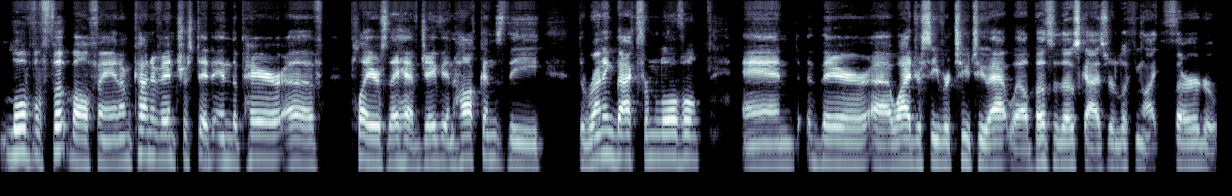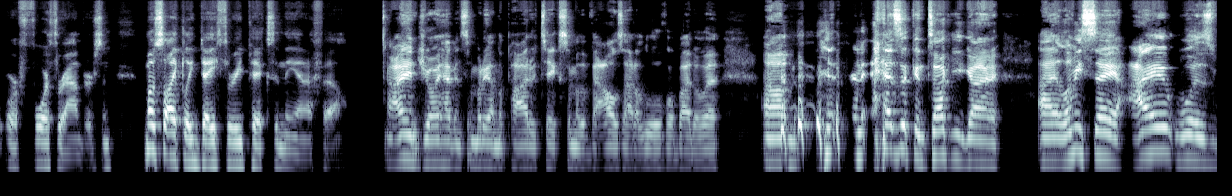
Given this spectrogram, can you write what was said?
Louisville football fan, I'm kind of interested in the pair of players they have: Javian Hawkins, the the running back from Louisville, and their uh, wide receiver Tutu Atwell. Both of those guys are looking like third or, or fourth rounders, and most likely day three picks in the NFL. I enjoy having somebody on the pod who takes some of the vowels out of Louisville. By the way, um, and as a Kentucky guy, uh, let me say I was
